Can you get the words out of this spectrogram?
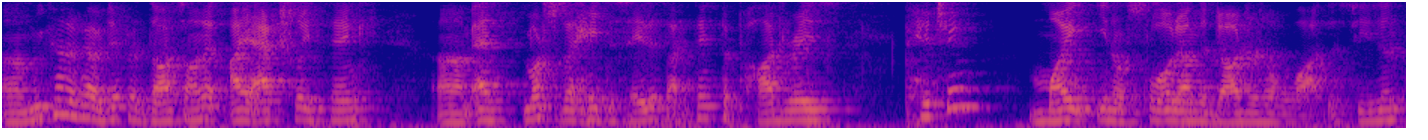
Um, we kind of have different thoughts on it. I actually think, um, as much as I hate to say this, I think the Padres pitching might you know slow down the Dodgers a lot this season.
